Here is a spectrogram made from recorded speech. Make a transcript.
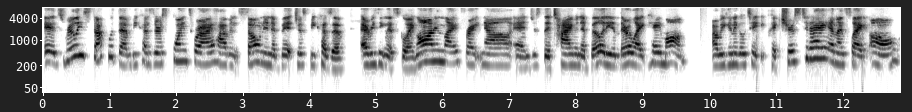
it's really stuck with them because there's points where I haven't sewn in a bit just because of everything that's going on in life right now and just the time and ability. And they're like, hey, mom, are we going to go take pictures today? And it's like, oh,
